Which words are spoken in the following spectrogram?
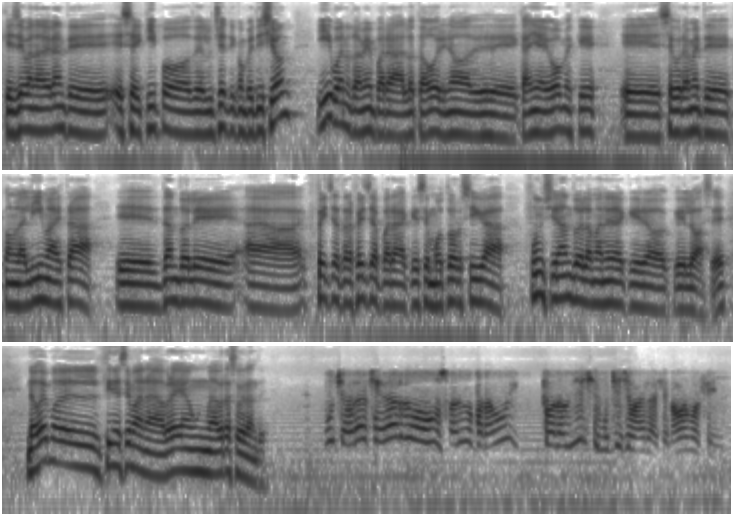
que, llevan adelante ese equipo de Luchetti competición y bueno también para Lotadori ¿no? desde Caña de Gómez que eh, seguramente con la Lima está eh, dándole a fecha tras fecha para que ese motor siga funcionando de la manera que lo, que lo hace. Nos vemos el fin de semana, Brian, un abrazo grande. Muchas gracias, Eduardo, un saludo para hoy, toda la audiencia y muchísimas gracias. Nos vemos fin.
